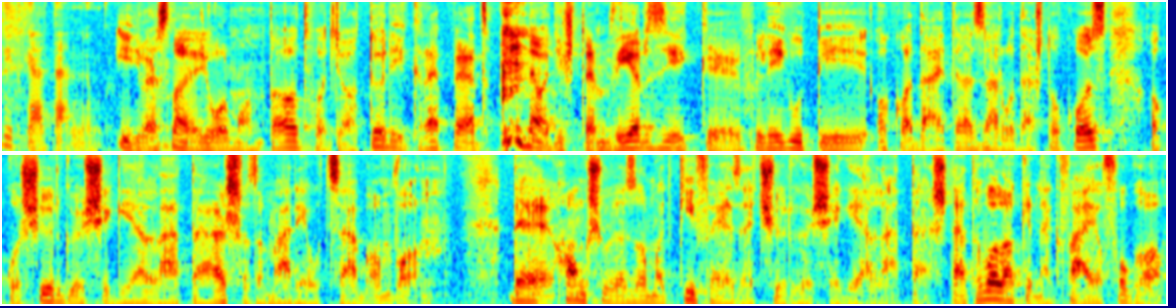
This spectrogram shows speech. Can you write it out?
Mit kell tennünk? Így van, ezt nagyon jól mondtad, hogy a törik, reped, ne Isten vérzik, légúti akadályt, elzáródást okoz, akkor sürgősségi ellátás az a Mária utcában van. De hangsúlyozom, hogy kifejezett sürgősségi ellátás. Tehát ha valakinek fáj a foga,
